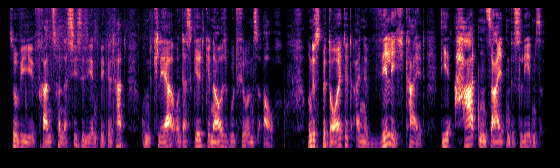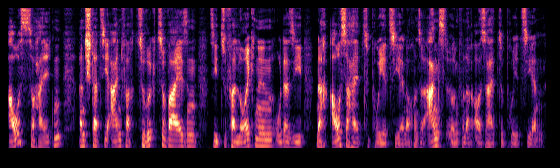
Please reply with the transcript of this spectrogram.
so wie Franz von Assisi sie entwickelt hat und Claire. Und das gilt genauso gut für uns auch. Und es bedeutet eine Willigkeit, die harten Seiten des Lebens auszuhalten, anstatt sie einfach zurückzuweisen, sie zu verleugnen oder sie nach außerhalb zu projizieren, auch unsere Angst irgendwo nach außerhalb zu projizieren.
